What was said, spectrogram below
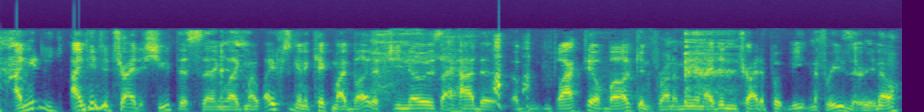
I need to I need to try to shoot this thing. Like my wife's gonna kick my butt if she knows I had a, a blacktail buck in front of me and I didn't try to put meat in the freezer. You know?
